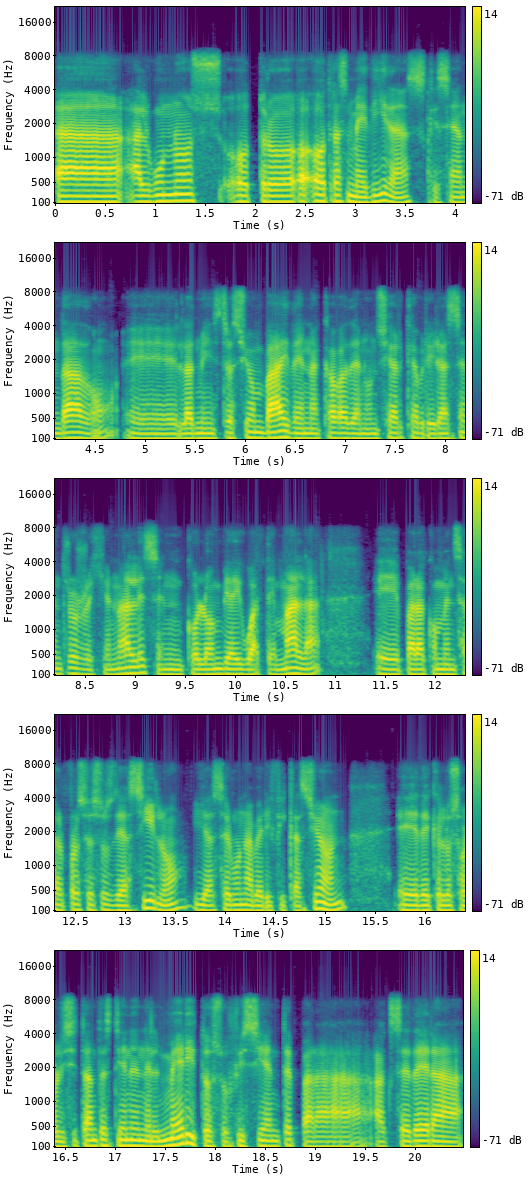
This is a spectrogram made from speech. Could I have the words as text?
Uh, algunos otras medidas que se han dado. Eh, la administración Biden acaba de anunciar que abrirá centros regionales en Colombia y Guatemala eh, para comenzar procesos de asilo y hacer una verificación. Eh, de que los solicitantes tienen el mérito suficiente para acceder a,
